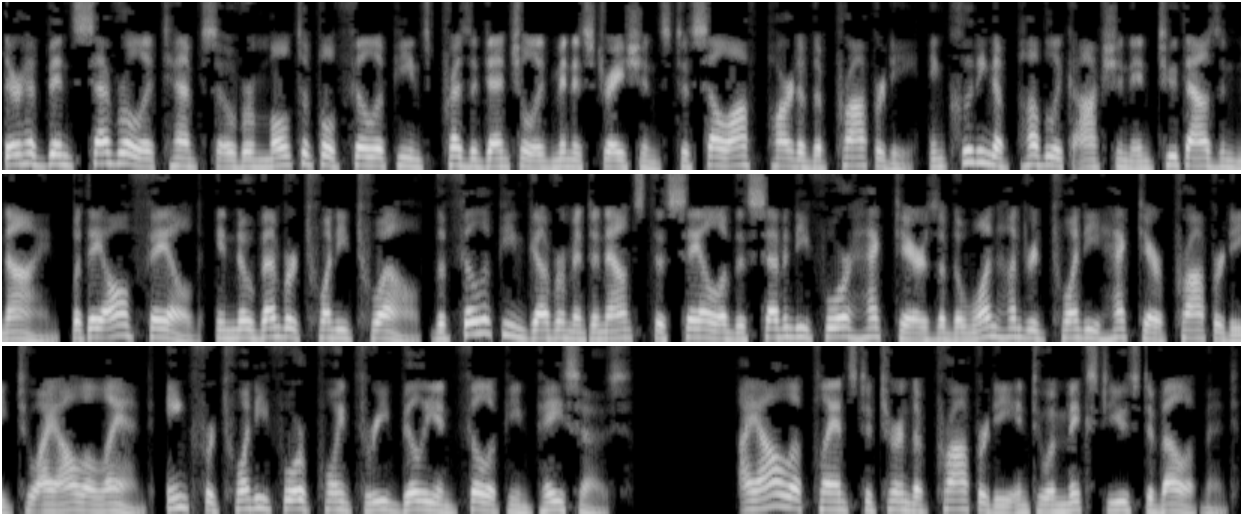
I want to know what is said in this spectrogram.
There have been several attempts over multiple Philippines presidential administrations to sell off part of the property, including a public auction in 2009, but they all failed. In November 2012, the Philippine government announced the sale of the 74 hectares of the 120 hectare property to Ayala Land, Inc. for 24.3 billion Philippine pesos. Ayala plans to turn the property into a mixed-use development.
